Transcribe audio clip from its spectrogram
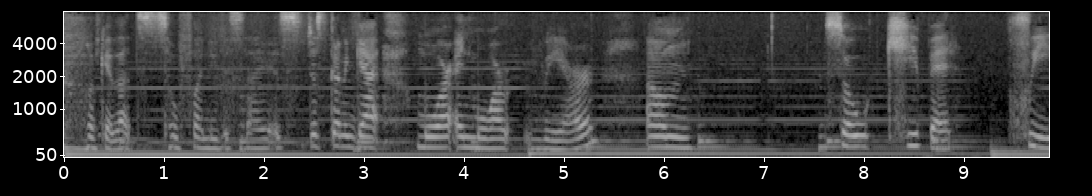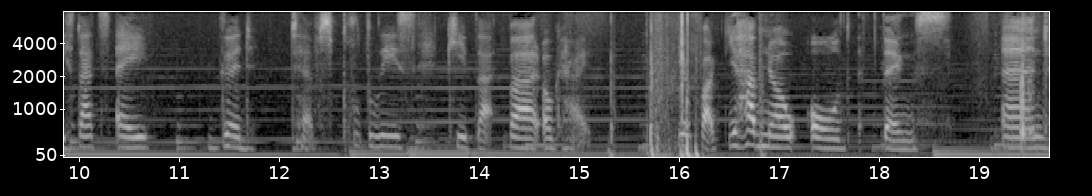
okay, that's so funny to say. It's just gonna get more and more rare. Um, so keep it, please. That's a good tips. Please keep that. But okay, you're fucked. You have no old things, and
